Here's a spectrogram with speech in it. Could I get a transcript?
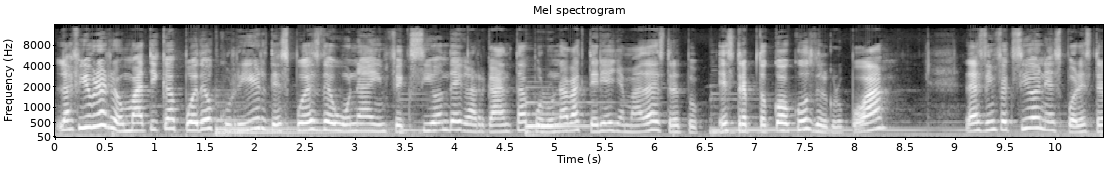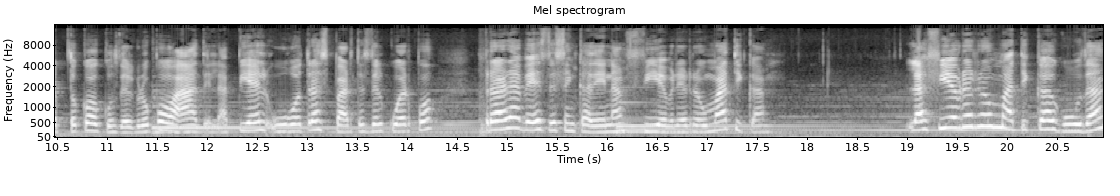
La fiebre reumática puede ocurrir después de una infección de garganta por una bacteria llamada Streptococcus del grupo A. Las infecciones por Streptococcus del grupo A de la piel u otras partes del cuerpo rara vez desencadenan fiebre reumática. La fiebre reumática aguda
